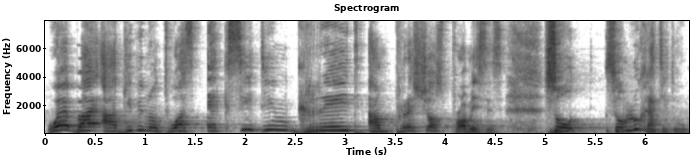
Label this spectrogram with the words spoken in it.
Whereby are given unto us exceeding great and precious promises. So, so look at it. All.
